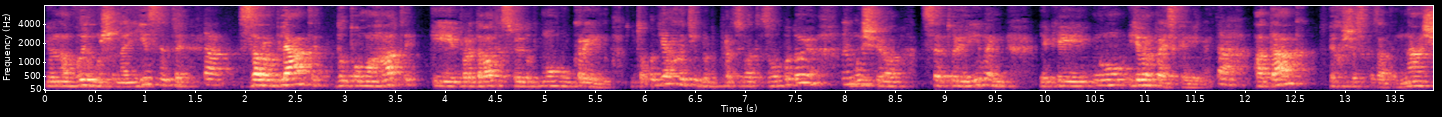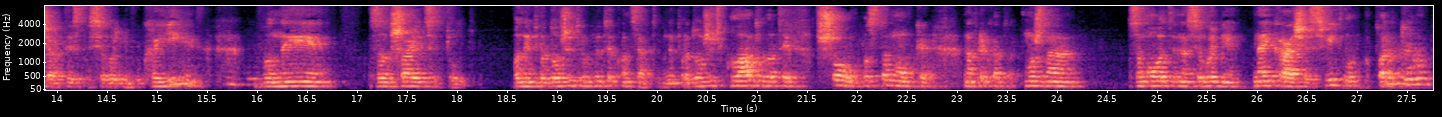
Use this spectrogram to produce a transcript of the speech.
і вона вимушена їздити Так. заробляти, допомагати і передавати свою допомогу в Україну. Тобто, от я хотів би працювати з Лободою, тому що це той рівень, який ну європейський рівень. Так. А так, я хочу сказати, наші артисти сьогодні в Україні вони залишаються тут. Вони продовжують робити концерти, вони продовжують вкладувати в шоу, в постановки. Наприклад, можна замовити на сьогодні найкраще світло, апаратуру,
